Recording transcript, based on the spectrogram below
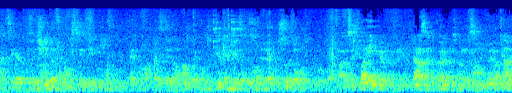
Einzige, ich gehe davon aus, den sehe ich noch im Wettbewerb, dass der da war. Der kommt, die kennt jetzt sowieso nicht, der muss sowieso nicht. Es sind immer ähnliche, die nicht da sein können. Das ist alles. Ja, klar,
